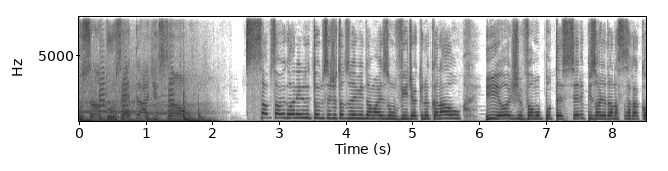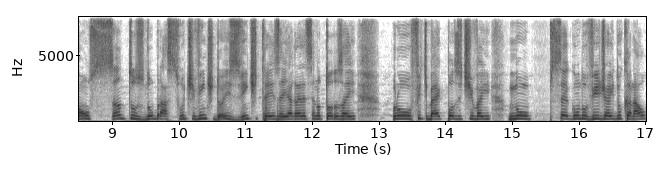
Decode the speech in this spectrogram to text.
O Santos é tradição. Salve, salve galerinha do YouTube, sejam todos bem-vindos a mais um vídeo aqui no canal E hoje vamos pro terceiro episódio da nossa saga com o Santos no Brasfoot 22-23 aí Agradecendo todos aí pro feedback positivo aí no segundo vídeo aí do canal.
